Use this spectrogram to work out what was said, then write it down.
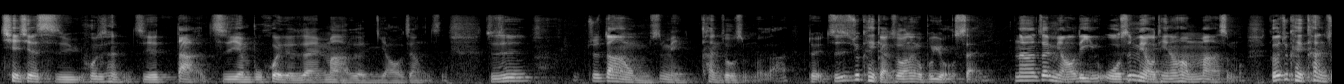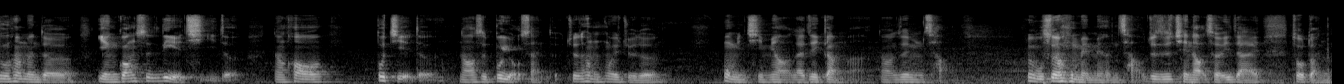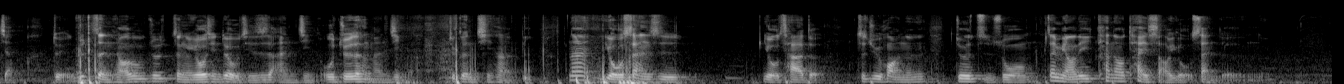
窃窃私语，或者很直接大直言不讳的在骂人妖这样子，只是。就当然我们是没看作什么啦，对，只是就可以感受到那个不友善。那在苗栗，我是没有听到他们骂什么，可是就可以看出他们的眼光是猎奇的，然后不解的，然后是不友善的，就是他们会觉得莫名其妙来这里干嘛，然后这边吵。就我虽然我们也没很吵，就是前导车一直在做短讲，对，就整条路就整个游行队伍其实是安静，我觉得很安静啦，就跟其他的比。那友善是有差的。这句话呢，就是指说，在苗栗看到太少友善的人了。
